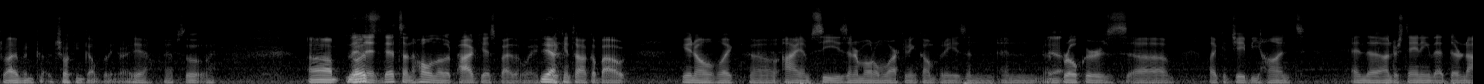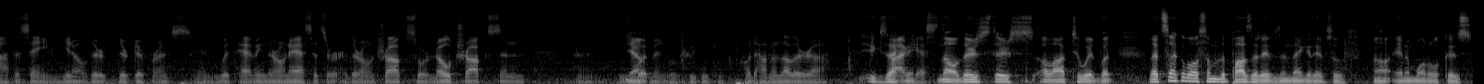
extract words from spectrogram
driving co- trucking company, right? yeah. Absolutely. Um, that, that's a whole nother podcast, by the way. Yeah. We can talk about, you know, like uh, IMCs, intermodal marketing companies, and and uh, Yeah. brokers uh, like a JB Hunt, and the understanding that they're not the same. You know, they're they're different, and with having their own assets or their own trucks or no trucks and uh, Yeah. equipment, which we can, go down another. Uh, exactly. podcast. No, there's there's a lot to it, but let's talk about some of the positives and negatives of uh, intermodal because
